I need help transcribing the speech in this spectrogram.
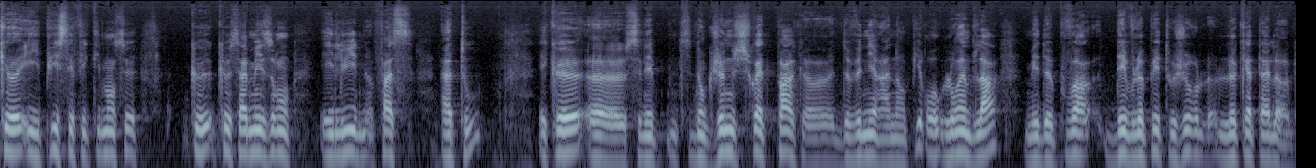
qu'il puisse effectivement que, que sa maison et lui fassent à tout. Et que euh, donc je ne souhaite pas devenir un empire, loin de là, mais de pouvoir développer toujours le, catalogue.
